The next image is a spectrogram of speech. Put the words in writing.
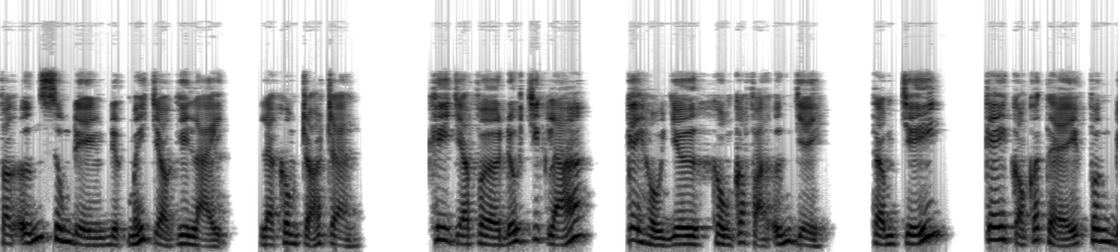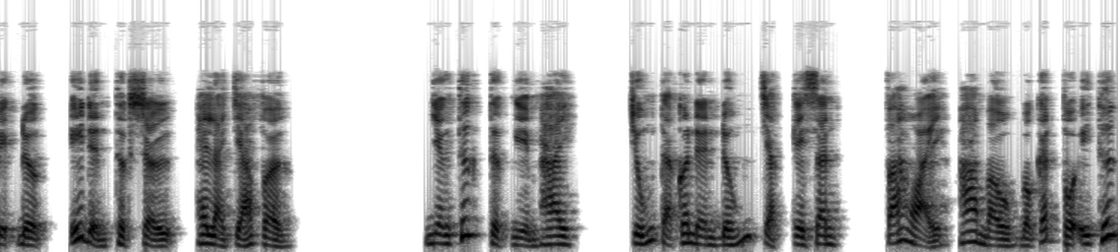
phản ứng xung điện được mấy trò ghi lại là không rõ ràng. Khi giả vờ đốt chiếc lá, cây hầu như không có phản ứng gì. Thậm chí, cây còn có thể phân biệt được ý định thực sự hay là giả vờ. Nhận thức thực nghiệm 2, chúng ta có nên đốn chặt cây xanh, phá hoại hoa màu một cách vô ý thức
